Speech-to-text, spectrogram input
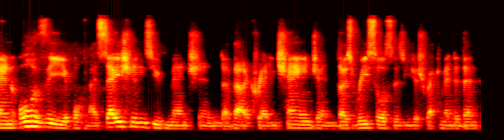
And all of the organizations you've mentioned that are creating change and those resources you just recommended, then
